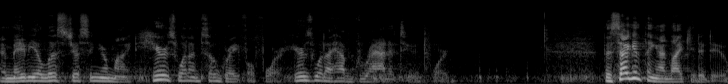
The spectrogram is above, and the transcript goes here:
and maybe a list just in your mind, here's what I'm so grateful for. Here's what I have gratitude toward. The second thing I'd like you to do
